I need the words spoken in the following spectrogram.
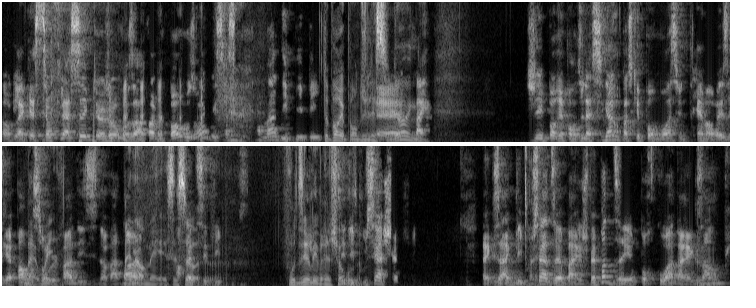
Donc, la question classique qu'un jour vos enfants vous posent, ouais, mais ça, c'est vraiment des bébés. Tu n'as pas répondu la euh, cigogne? Ben, j'ai pas répondu la cigogne parce que pour moi, c'est une très mauvaise réponse ben si on veut faire des innovateurs. Ben non, mais c'est ça. Il faut dire les vraies choses. C'est les pousser à chercher. Exact. Les pousser à dire, ben, je vais pas te dire pourquoi, par exemple,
